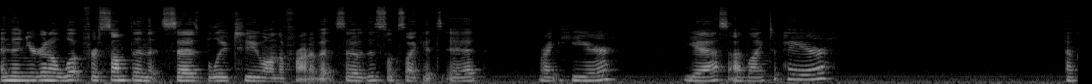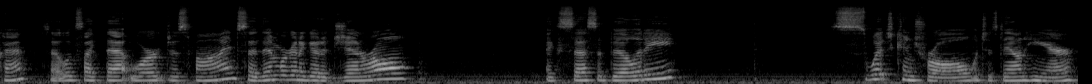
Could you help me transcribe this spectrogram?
And then you're going to look for something that says Bluetooth on the front of it. So this looks like it's it right here. Yes, I'd like to pair. Okay, so it looks like that worked just fine. So then we're going to go to General, Accessibility, Switch Control, which is down here.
